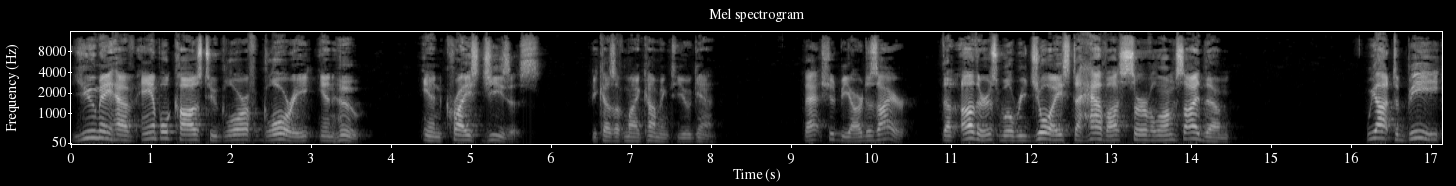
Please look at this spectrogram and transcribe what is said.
you may have ample cause to glory in who? In Christ Jesus because of my coming to you again. That should be our desire. That others will rejoice to have us serve alongside them. We ought to be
